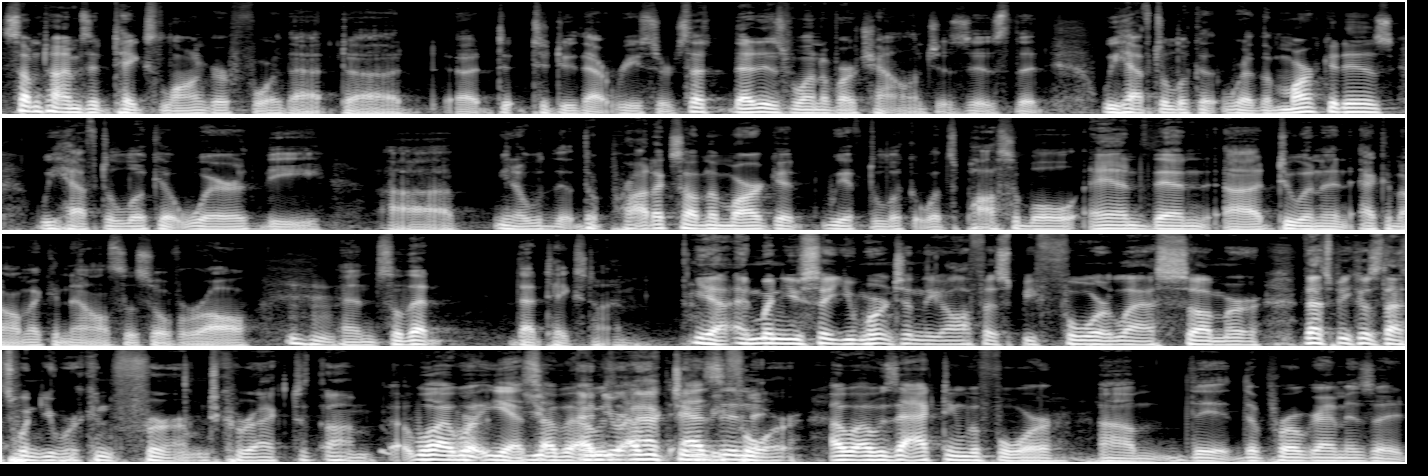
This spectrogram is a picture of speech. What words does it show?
sometimes it takes longer for that uh, uh, to, to do that research. That that is one of our challenges is that we have to look at where the market is. We have to look at where the uh, you know the, the products on the market. We have to look at what's possible, and then uh, doing an economic analysis overall. And so that that takes time. Yeah, and when you say you weren't in the office before last summer, that's because that's when you were confirmed, correct? Um, Well, I, or yes, you- I, w- I and was, I was- acting as in- before. I, was acting before. Um, the the program is a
